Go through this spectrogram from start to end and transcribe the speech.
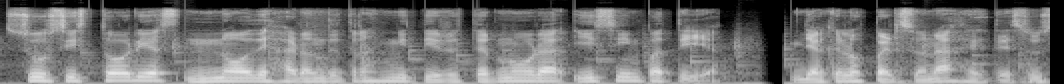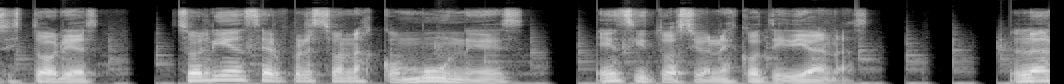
sus historias no dejaron de transmitir ternura y simpatía, ya que los personajes de sus historias solían ser personas comunes en situaciones cotidianas. La,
